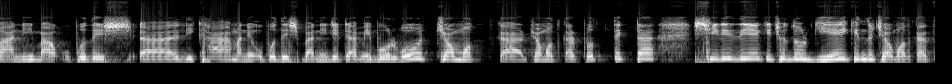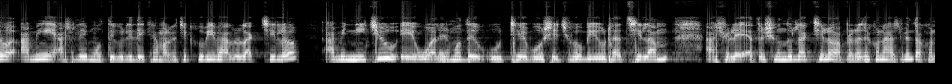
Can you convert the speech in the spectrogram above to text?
বাণী বা উপদেশ লিখা মানে উপদেশ বাণী যেটা আমি বলব, চমৎকার চমৎকার। প্রত্যেকটা সিঁড়ি দিয়ে কিছু দূর গিয়েই কিন্তু চমৎকার। তো আমি আসলে এই মূর্তিগুলি দেখে আমার কাছে খুবই ভালো লাগছিল। আমি নিচেও এই ওয়ালের মধ্যে উঠে বসে ছবি উঠাচ্ছিলাম। আসলে এত সুন্দর লাগছিল। আপনারা যখন আসবেন তখন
